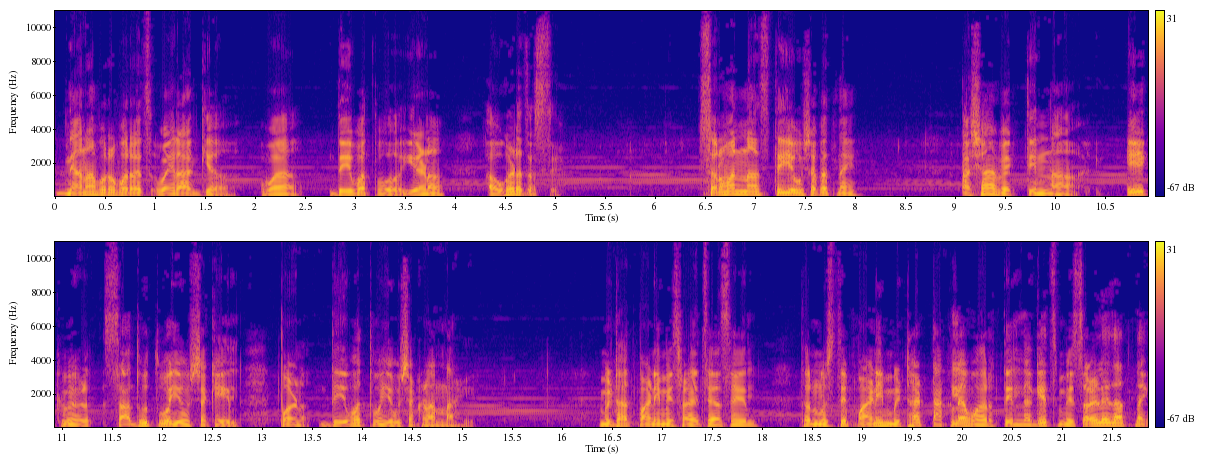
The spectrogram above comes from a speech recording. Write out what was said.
ज्ञानाबरोबरच वैराग्य व देवत्व येणं अवघडच असते. सर्वांनाच ते येऊ शकत नाही. अशा व्यक्तींना एक वेळ साधुत्व येऊ शकेल पण देवत्व येऊ शकणार नाही. मिठात पाणी मिसळायचे असेल तर नुसते पाणी मिठात टाकल्यावर ते लगेच मिसळले जात नाही.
